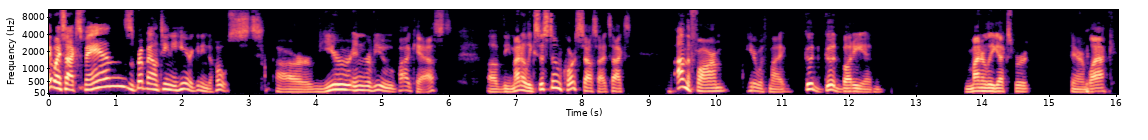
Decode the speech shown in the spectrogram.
Hey, White Sox fans, Brett Ballantini here, getting to host our year in review podcast of the minor league system. Of course, Southside Sox on the farm here with my good, good buddy and minor league expert, Darren Black.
